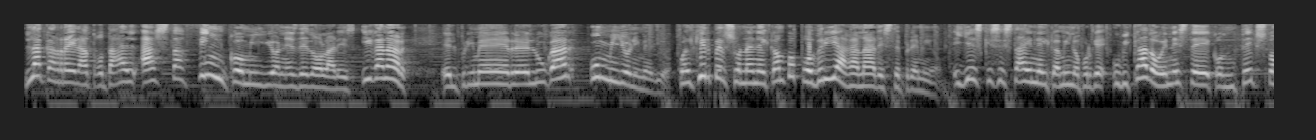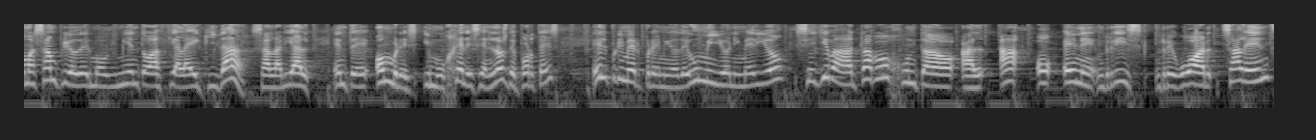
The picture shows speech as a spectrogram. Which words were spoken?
la carrera total hasta 5 millones de dólares y ganar el primer lugar, un millón y medio. Cualquier persona en el campo podría ganar este premio. Y es que se está en el camino, porque ubicado en este contexto más amplio del movimiento hacia la equidad salarial entre hombres y mujeres en los deportes, el primer premio de un millón y medio se lleva a cabo junto al AON Risk Reward Challenge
